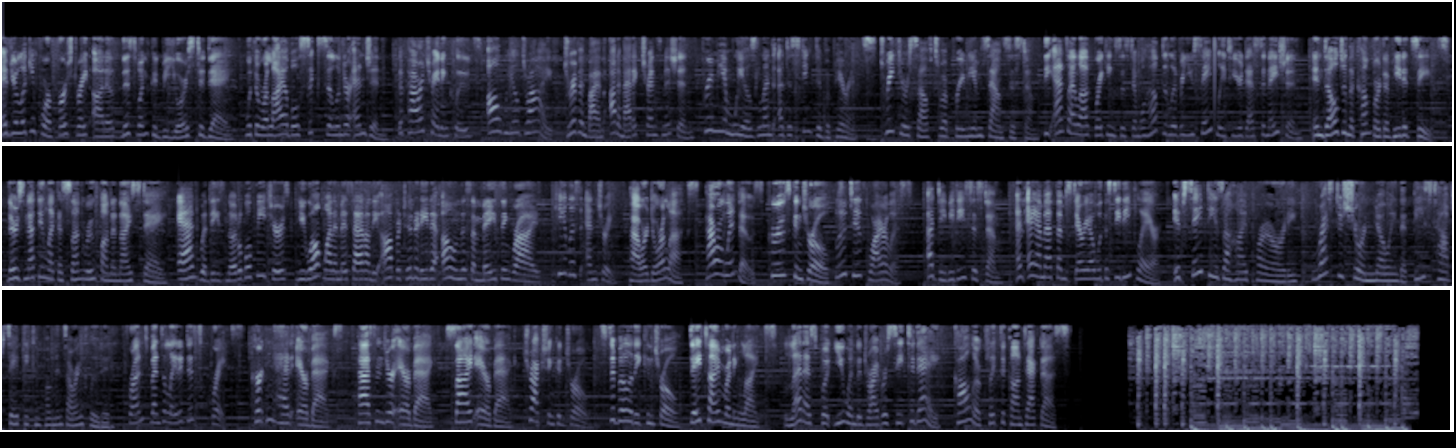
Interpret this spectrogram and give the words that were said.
If you're looking for a first-rate auto, this one could be yours today. With a reliable six-cylinder engine, the powertrain includes all-wheel drive, driven by an automatic transmission. Premium wheels lend a distinctive appearance. Treat yourself to a premium sound system. The anti-lock braking system will help deliver you safely to your destination. Indulge in the comfort of heated seats. There's nothing like a sunroof on a nice day. And with these notable features, you won't want to miss out on the opportunity to own this amazing ride. Keyless entry, power door locks, power windows, cruise control, Bluetooth wireless, a DVD system, an AM FM stereo with a CD player. If safety is a high priority, rest assured knowing that these top safety components are included. Front ventilated disc brakes, curtain head airbags, passenger airbag, side airbag, traction control, stability control, daytime running lights. Let us put you in the driver's seat today. Call or click to contact us.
